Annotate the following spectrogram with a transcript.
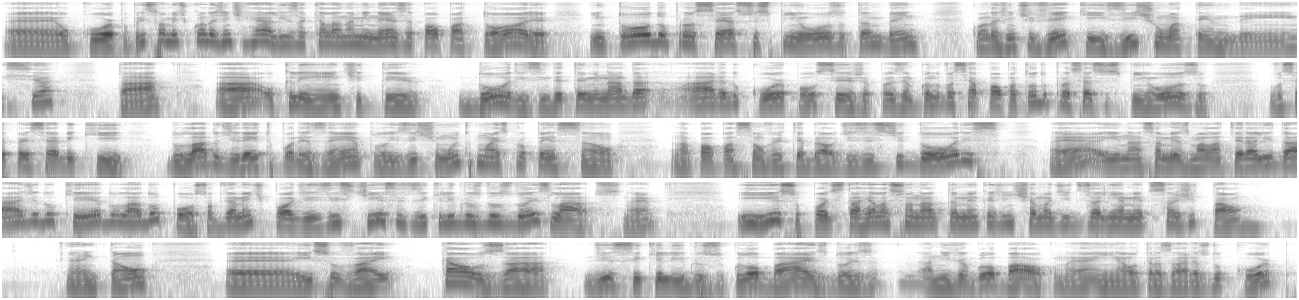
é, o corpo, principalmente quando a gente realiza aquela anamnésia palpatória em todo o processo espinhoso também, quando a gente vê que existe uma tendência tá, a o cliente ter dores em determinada área do corpo, ou seja, por exemplo, quando você apalpa todo o processo espinhoso, você percebe que Do lado direito, por exemplo, existe muito mais propensão na palpação vertebral de existir dores né, e nessa mesma lateralidade do que do lado oposto. Obviamente, pode existir esses desequilíbrios dos dois lados. Né? E isso pode estar relacionado também com o que a gente chama de desalinhamento sagital. Né? Então, é, isso vai causar desequilíbrios globais, dores a nível global, como é em outras áreas do corpo,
